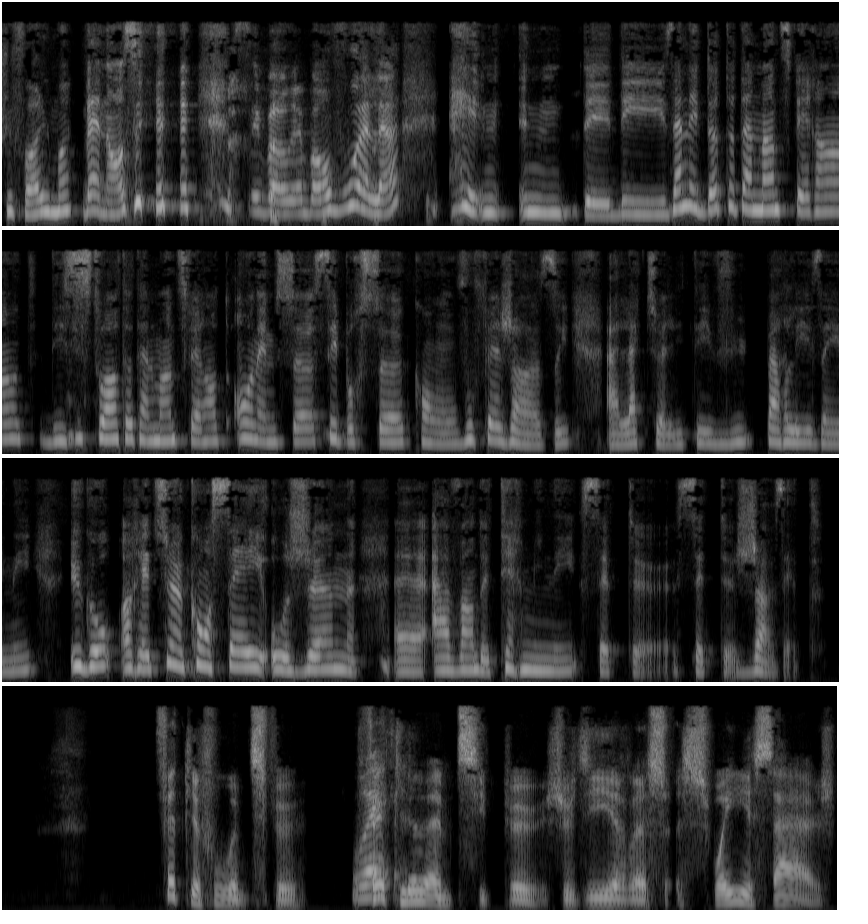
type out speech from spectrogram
je suis folle, moi. Ben non, c'est pas vrai. Bon, voilà. une, des, anecdotes totalement différentes, des histoires totalement différentes. On aime ça. C'est pour ça qu'on vous fait jaser à l'actualité vue par les aînés. Hugo, aurais-tu un conseil aux jeunes euh, avant de terminer cette, euh, cette jasette? Faites-le fou un petit peu. Faites-le un petit peu. Je veux dire, soyez sage.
